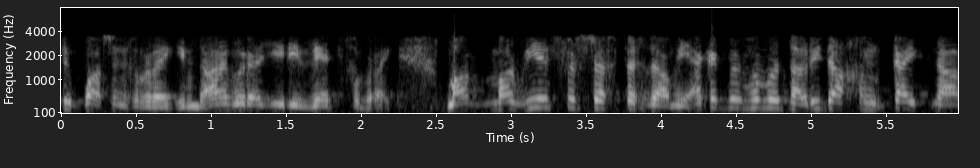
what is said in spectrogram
toepassing gebruik nie. Met ander woorde as jy die wet gebruik. Maar maar wees versigtig daarmee. Ek het byvoorbeeld nou die dag gaan kyk na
